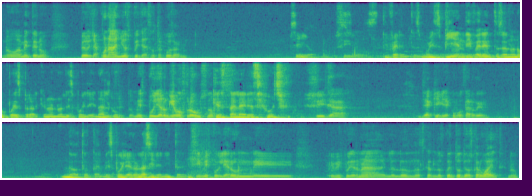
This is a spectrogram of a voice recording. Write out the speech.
no, obviamente no. Pero ya con años, pues ya es otra cosa, ¿no? Sí, o- Sí, no. es diferente, es muy es bien diferente. O sea, uno no puede esperar que uno no le spoileen algo Exacto. Me spoilearon Game of Thrones, ¿no? que Pues, está al aire hace mucho. Sí, ya. Ya que ya como tarde, ¿no? No, total, me spoilearon la sirenita. Sí, me spoilearon, eh, me spoilearon a los, los- los cuentos de Oscar Wilde, ¿no?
